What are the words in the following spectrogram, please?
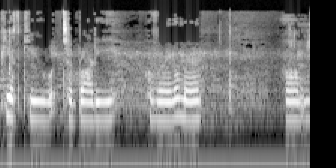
PSQ to body Wolverine mare. Um,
